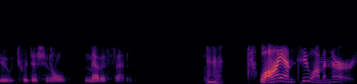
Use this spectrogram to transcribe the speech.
to traditional medicine. hmm Well, I am too. I'm a nurse.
